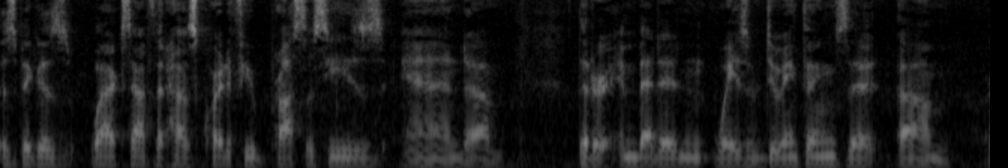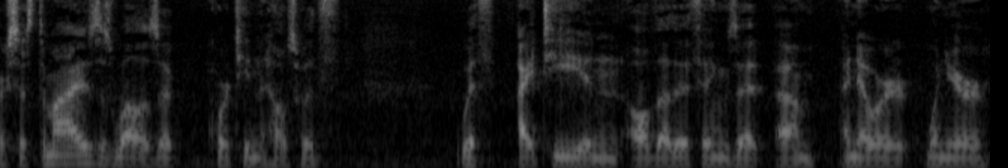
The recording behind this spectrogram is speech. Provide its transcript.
as big as Wagstaff that has quite a few processes and um, that are embedded in ways of doing things that um, are systemized, as well as a core team that helps with with IT and all the other things that um, I know are when you're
